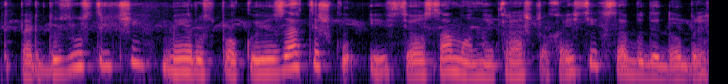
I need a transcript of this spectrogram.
тепер до зустрічі, миру, спокою, затишку і всього самого найкращого. Хай всіх все буде добре.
